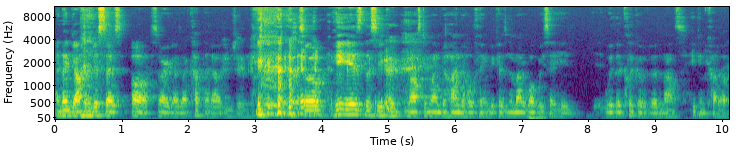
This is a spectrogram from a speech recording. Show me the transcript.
and then Gautam just says, oh sorry guys, I cut that out usually. so he is the secret mastermind behind the whole thing because no matter what we say, he with a click of a mouse he can cut out.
